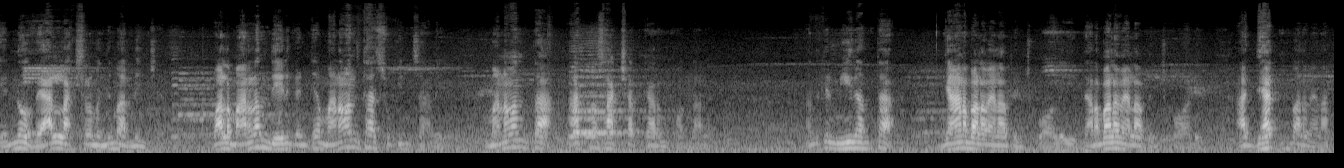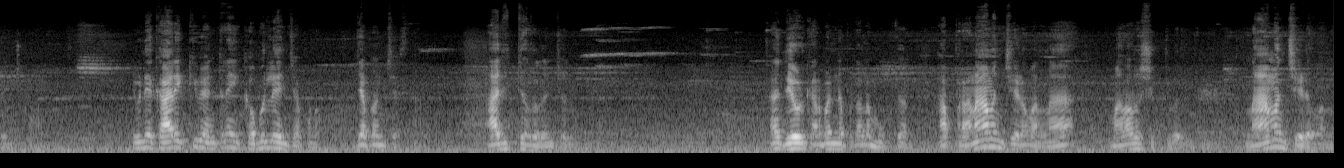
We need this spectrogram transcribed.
ఎన్నో వేల లక్షల మంది మరణించారు. వాళ్ళ మరణం దేనికంటే మనమంతా సుఖించాలి మనమంతా ఆత్మ సాక్షాత్కారం పొందాలి. అందుకని మీరంతా జ్ఞానబలం ఎలా పెంచుకోవాలి ధనబలం ఎలా పెంచుకోవాలి ఆధ్యాత్మ బలం ఎలా పెంచుకోవాలి? ఇవి నేను కారెక్కి వెంటనే ఈ కబుర్లు ఏం చెప్పను. జపం చేస్తాను. ఆదిత్య హృదయం చదువుకుంటాను. ఆ దేవుడు కనబడినప్పుడల్లా ముక్కుతాను. ఆ ప్రణామం చేయడం వలన మనలో శక్తి పెరుగుతుంది. నామం చేయడం వలన.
